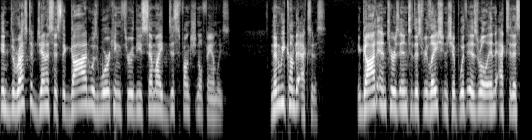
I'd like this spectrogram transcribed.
in the rest of Genesis that God was working through these semi dysfunctional families. And then we come to Exodus. And God enters into this relationship with Israel in Exodus.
